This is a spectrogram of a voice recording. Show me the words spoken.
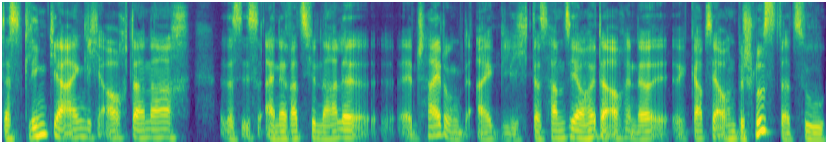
Das klingt ja eigentlich auch danach, das ist eine rationale Entscheidung eigentlich. Das haben Sie ja heute auch in der, gab es ja auch einen Beschluss dazu.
